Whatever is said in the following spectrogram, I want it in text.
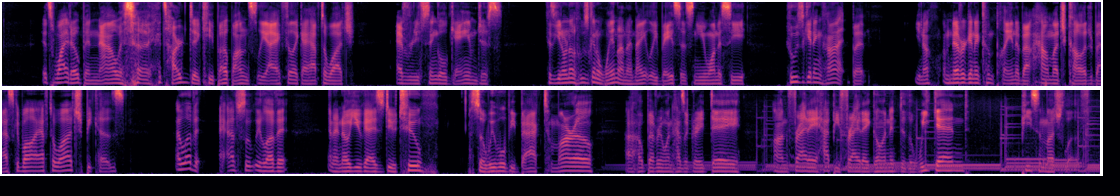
it's wide open now. It's uh, it's hard to keep up. Honestly, I feel like I have to watch every single game just because you don't know who's going to win on a nightly basis, and you want to see who's getting hot. But you know, I'm never going to complain about how much college basketball I have to watch because I love it. I absolutely love it. And I know you guys do too. So we will be back tomorrow. I hope everyone has a great day on Friday. Happy Friday going into the weekend. Peace and much love.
